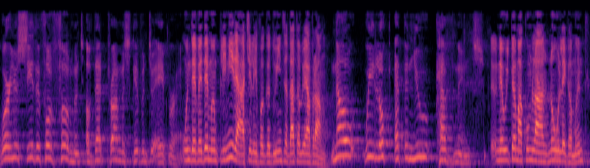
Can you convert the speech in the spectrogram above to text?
where you see the fulfillment of that promise given to Abraham. unde vedem împlinirea acelei făgăduințe dată lui Avram. Now we look at the new covenant. Ne uităm acum la noul legământ.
